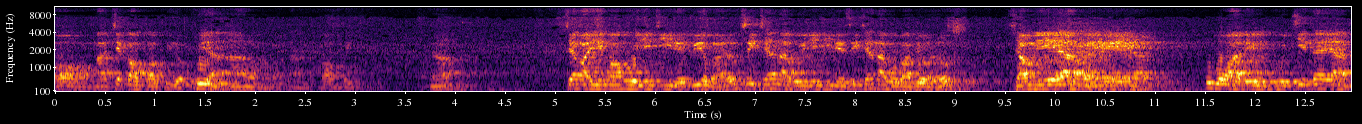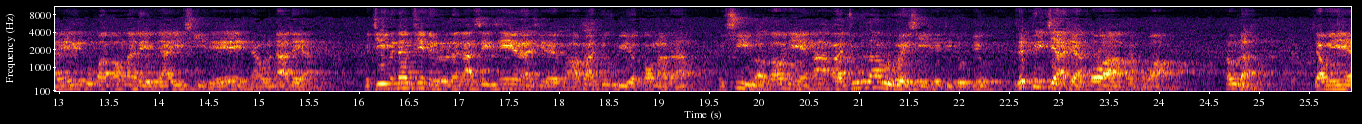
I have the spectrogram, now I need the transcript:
ဩငါချက်ကောက်ကောက်ပြီးတော့ခွေးအံ့အံ့တော့မှာပါကောင်းပြီနော်ကျန်မာရေးကောင်းဖို့ရည်ကြည်တယ်ပြီးတော့ဗါတော့စိတ်ချမ်းသာဖို့ရည်ကြည်တယ်စိတ်ချမ်းသာဖို့ဗာပြောတော့ရောင်ရဲရမယ် ကိုယ့်ဘဝလေးကိုကျင့်တတ်ရမယ်ကိုယ်မှာကောင်းတာတွေအများကြီးရှိတယ်ဒါဝနာလေရမကြည်မနှက်ဖြစ်နေလို့လည်းငါစိတ်ဆင်းရဲတာရှိတယ်ဘာမှတူပြီးတော့ကောင်းလာတာမရှိဘူးကောင်းရင်ငါငါကြိုးစားဖို့ပဲရှိတယ်ဒီလိုပြောလက်တွေ့ကြကြကောင်းရမယ်ဘဝဟုတ်လားကြောင်ရဲရ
